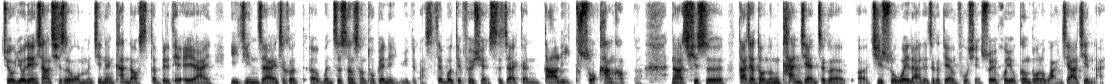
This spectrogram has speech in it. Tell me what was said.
就有点像，其实我们今天看到 Stability AI 已经在这个呃文字生成图片领域，对吧？Stable Diffusion 是在跟 DALL-E 所抗衡的。那其实大家都能看见这个呃技术未来的这个颠覆性，所以会有更多的玩家进来。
